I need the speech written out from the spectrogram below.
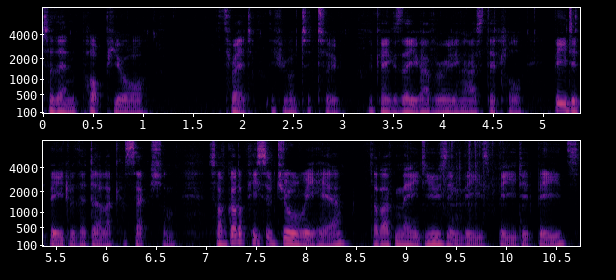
to then pop your thread if you wanted to. Okay because there you have a really nice little beaded bead with a Delica section. So I've got a piece of jewelry here that I've made using these beaded beads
